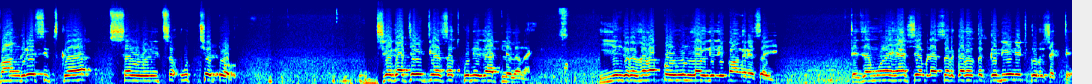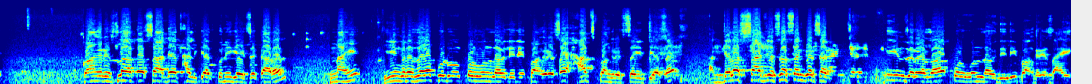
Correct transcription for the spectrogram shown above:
काँग्रेस इतकं चळवळीचं उच्च टोक जगाच्या इतिहासात कुणी गाठलेलं नाही. इंग्रजाला पळवून लावलेली काँग्रेस आहे त्याच्यामुळे ह्या शेमड्या सरकार तर कधीही नीट करू शकते. काँग्रेसला आता साध्यात हलक्यात कुणी घ्यायचं कारण नाही. इंग्रजाला पळवून पळवून लावलेली काँग्रेस आहे. हाच काँग्रेसचा इतिहास आहे. आणि त्याला साजेसा संघर्ष. इंजराला पळवून लावलेली काँग्रेस आहे.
